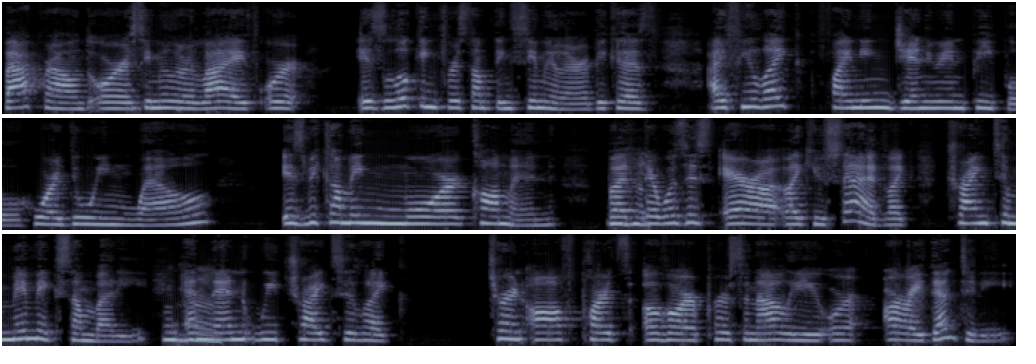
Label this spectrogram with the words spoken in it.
background or a similar life or is looking for something similar because I feel like finding genuine people who are doing well is becoming more common but mm-hmm. there was this era like you said like trying to mimic somebody mm-hmm. and then we try to like turn off parts of our personality or our identity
